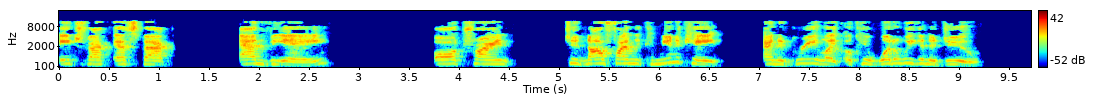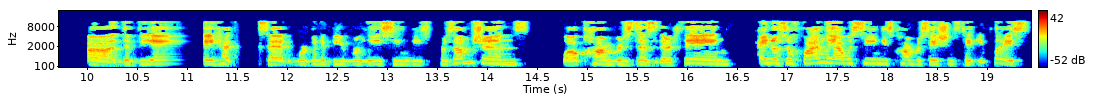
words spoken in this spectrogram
HVAC, SVAC, and VA all trying to now finally communicate and agree like, okay, what are we going to do? Uh, the VA had said, we're going to be releasing these presumptions while Congress does their thing. I know. So finally, I was seeing these conversations taking place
